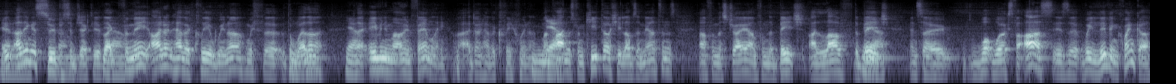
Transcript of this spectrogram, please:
It- I think it's super so, subjective. Like yeah. for me, I don't have a clear winner with the, with the mm-hmm. weather. Yeah. Like, even in my own family, I don't have a clear winner. Mm, my Yeah. partner's from Quito. She loves the mountains. I'm from Australia. I'm from the beach. I love the beach. Yeah. And so, what works for us is that we live in Cuenca,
